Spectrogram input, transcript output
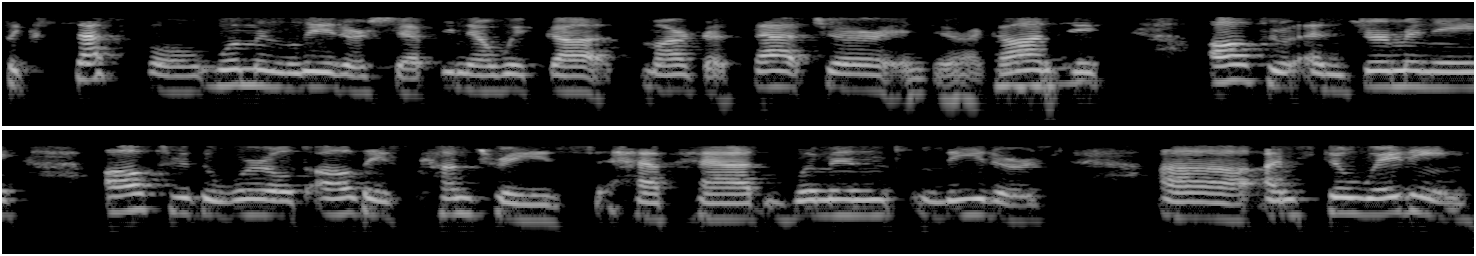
successful women leadership. You know, we've got Margaret Thatcher, Indira Gandhi, mm-hmm. all through, and Germany, all through the world, all these countries have had women leaders. Uh, I'm still waiting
